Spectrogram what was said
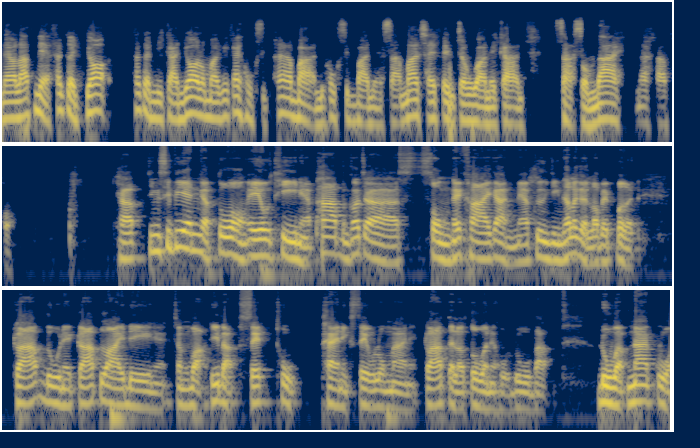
แนวรับเนี่ยถ้าเกิดย่อ ถ้าเกิดมีการย่อลงมาใกล้ๆ65บาทหรือ60บาทเนี่ยสามารถใช้เป็นจังหวะในการสะสมได้นะครับผมครับจริง CPN กับตัวของ AOT เนี่ยภาพมันก็จะทรงคล้ายๆกันนะครับคือจริงๆถ้าเราเกิดเราไปเปิดกราฟดูในกราฟ Line Day เนี่ยจังหวะที่แบบเซ็ตถูกแพนิคเซลลงมาเนี่ยกราฟแต่ละตัวเนี่ยโหดูแบบ ดูแบบน่ากลัว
